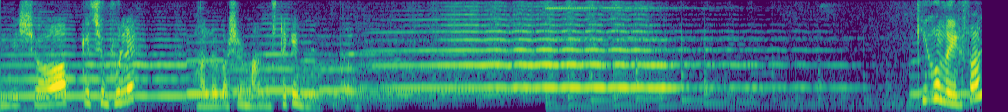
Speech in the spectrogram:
নিজের সব কিছু ভুলে ভালোবাসার মানুষটাকে গুরুত্ব দেওয়া। কি হলো ইরফান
